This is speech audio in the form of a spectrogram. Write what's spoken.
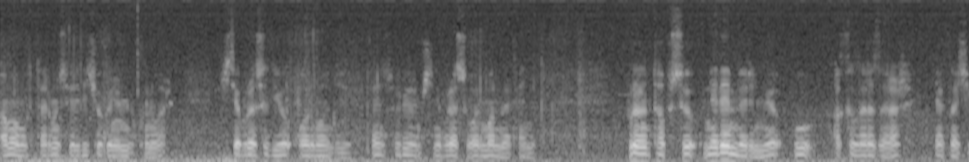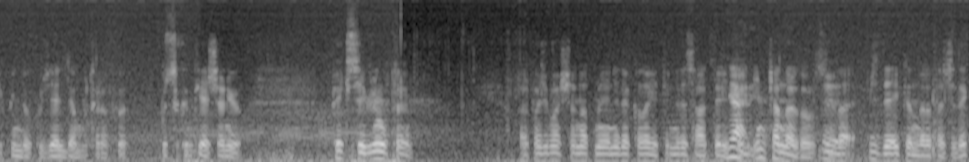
ama muhtarımın söylediği çok önemli bir konu var. İşte burası diyor orman diyor. Ben soruyorum şimdi burası orman mı efendim? Buranın tapusu neden verilmiyor? Bu akıllara zarar. Yaklaşık 1950'den bu tarafı bu sıkıntı yaşanıyor. Peki sevgili muhtarım. Arpacı Bahçesi anlatmaya ne dakikalar getir ne de saatler yeter. Yani. İmkanlar doğrultusunda biz de ekranlara taşıdık.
